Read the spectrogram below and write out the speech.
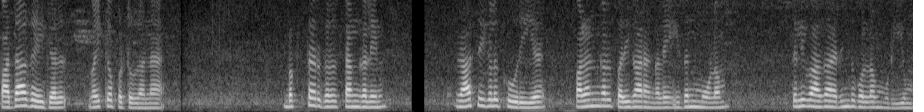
பதாகைகள் வைக்கப்பட்டுள்ளன. பக்தர்கள் தங்களின் ராசிகளுக்கு உரிய பலன்கள் பரிகாரங்களை இதன் மூலம் தெளிவாக அறிந்து கொள்ள முடியும்.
